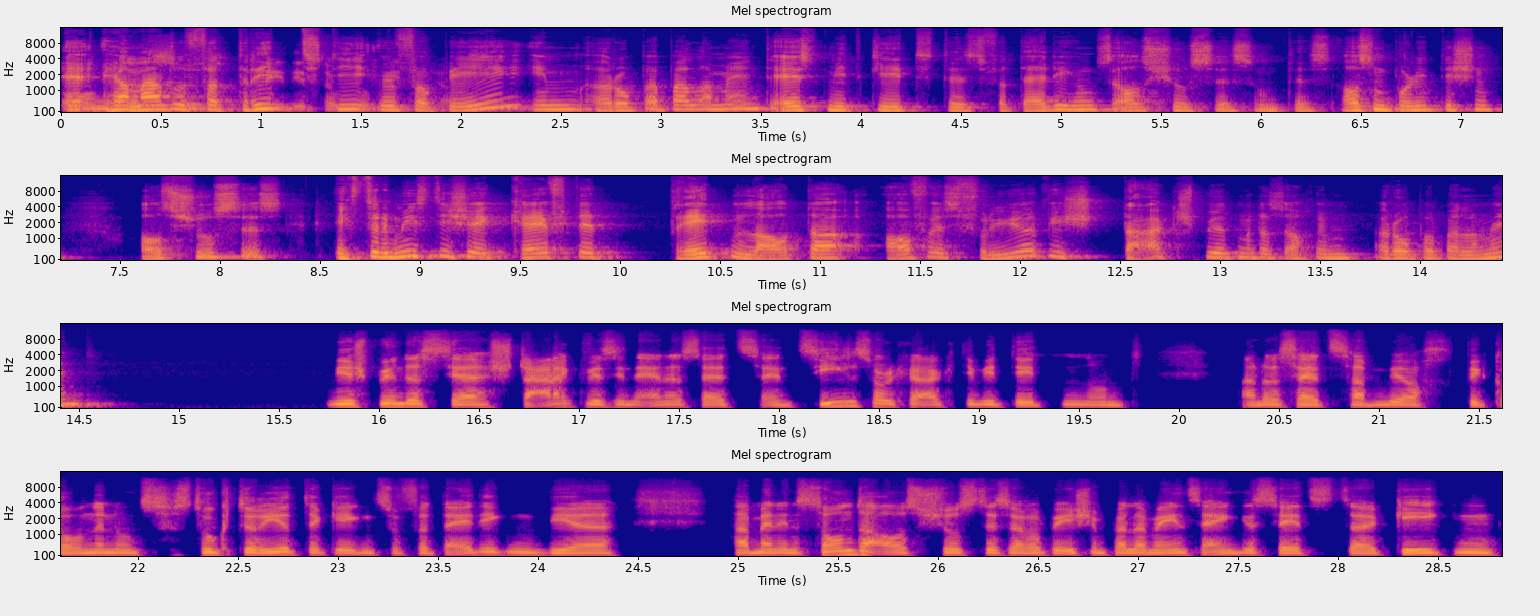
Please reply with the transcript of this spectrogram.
Äh, Herr Mandl vertritt die ÖVP im Europaparlament. Er ist Mitglied des Verteidigungsausschusses und des Außenpolitischen Ausschusses. Extremistische Kräfte treten lauter auf als früher. Wie stark spürt man das auch im Europaparlament? Wir spüren das sehr stark. Wir sind einerseits ein Ziel solcher Aktivitäten und andererseits haben wir auch begonnen, uns strukturiert dagegen zu verteidigen. Wir haben einen Sonderausschuss des Europäischen Parlaments eingesetzt äh, gegen,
